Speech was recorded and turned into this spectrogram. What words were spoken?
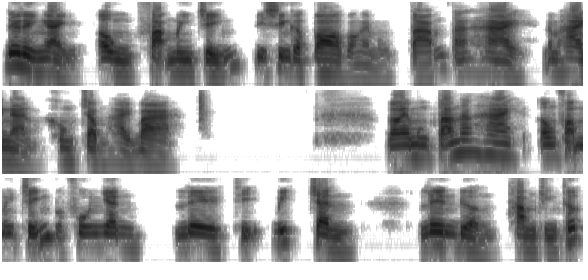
Đây là hình ảnh ông Phạm Minh Chính đi Singapore vào ngày 8 tháng 2 năm 2023. Vào ngày 8 tháng 2, ông Phạm Minh Chính và phu nhân Lê Thị Bích Trần lên đường thăm chính thức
